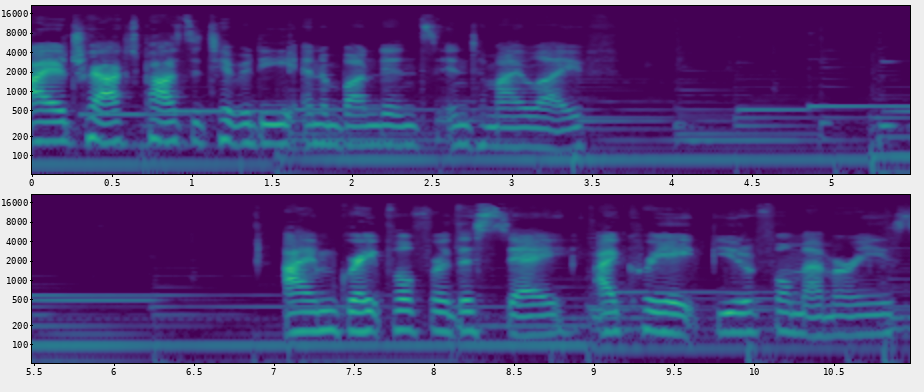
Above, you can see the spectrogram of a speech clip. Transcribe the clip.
I attract positivity and abundance into my life. I am grateful for this day. I create beautiful memories.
